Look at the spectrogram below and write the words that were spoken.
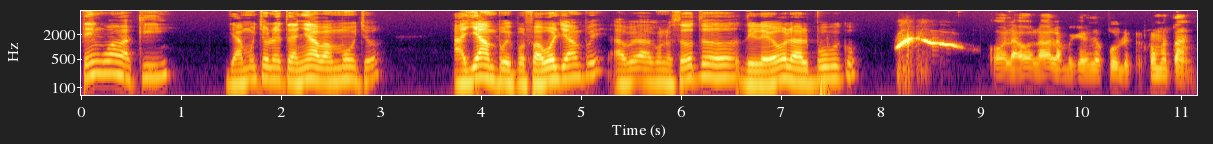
tengo aquí, ya muchos lo extrañaban mucho, a Yampi. Por favor, Yampi, habla con nosotros, dile hola al público. Hola, hola, hola, mi querido público, ¿cómo están?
